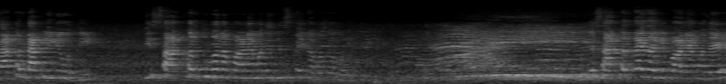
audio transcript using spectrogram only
साखर टाकलेली होती. ती साखर तुम्हाला पाण्यामध्ये दिसते का? बघा बरं म्हणजे साखर काय झाली पाण्यामध्ये?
